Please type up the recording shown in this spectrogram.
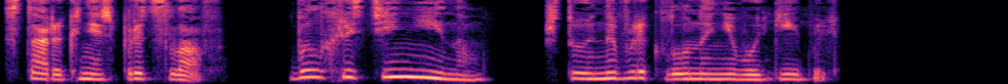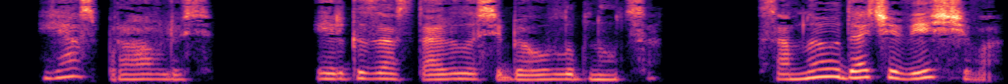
старый князь Предслав, был христианином, что и навлекло на него гибель. Я справлюсь. Эльга заставила себя улыбнуться. Со мной удача вещего.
